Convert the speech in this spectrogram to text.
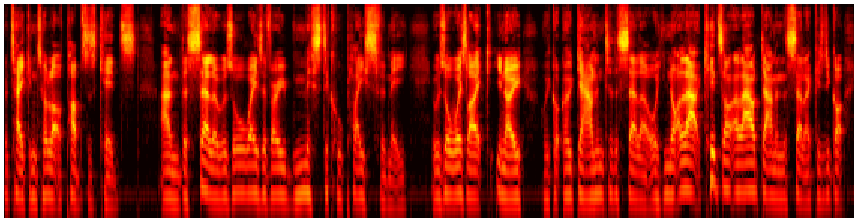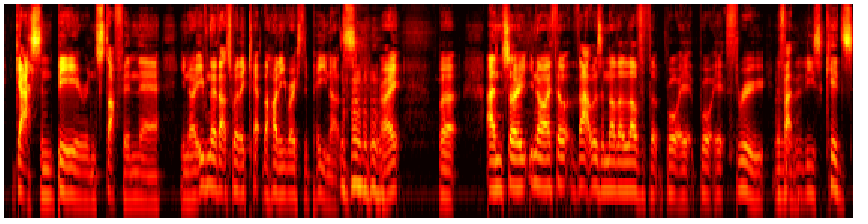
were taken to a lot of pubs as kids, and the cellar was always a very mystical place for me. It was always like, you know, we've got to go down into the cellar, or you're not allowed. Kids aren't allowed down in the cellar because you've got gas and beer and stuff in there. You know, even though that's where they kept the honey roasted peanuts, right? But and so you know, I thought that was another love that brought it brought it through. The fact mm. that these kids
